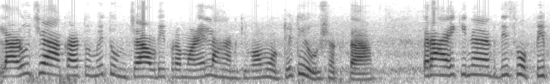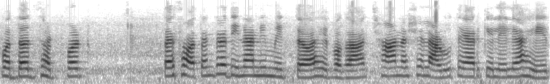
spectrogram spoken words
लाडूचे आकार तुम्ही तुमच्या आवडीप्रमाणे लहान किंवा मोठे ठेवू शकता. तर आहे की नाही अगदी सोपी पद्धत झटपट. तर स्वातंत्र्य दिनानिमित्त हे बघा छान असे लाडू तयार केलेले आहेत.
